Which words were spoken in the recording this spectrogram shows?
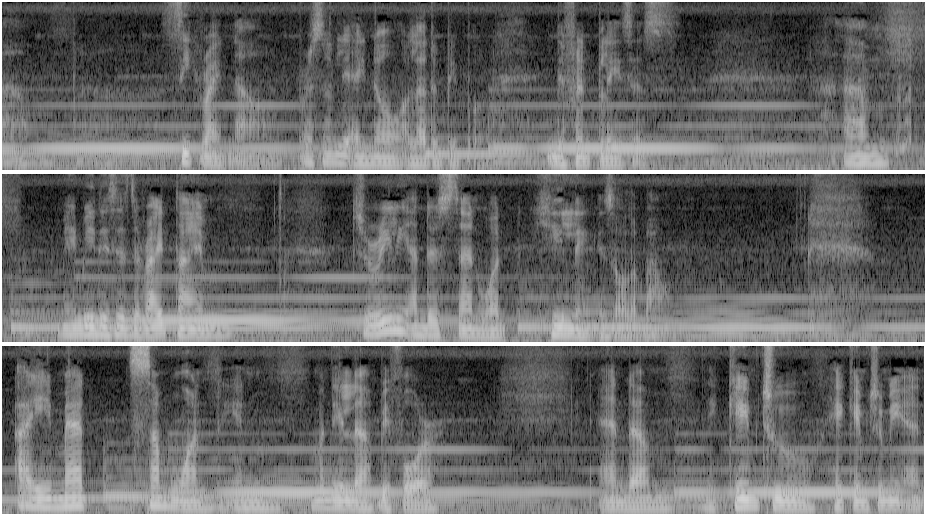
um, sick right now. Personally, I know a lot of people in different places. Um, maybe this is the right time to really understand what healing is all about. I met someone in Manila before, and um, he came to he came to me and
